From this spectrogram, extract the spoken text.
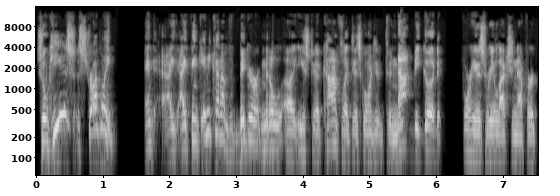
So he is struggling. And I, I think any kind of bigger Middle uh, East conflict is going to, to not be good for his reelection effort.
